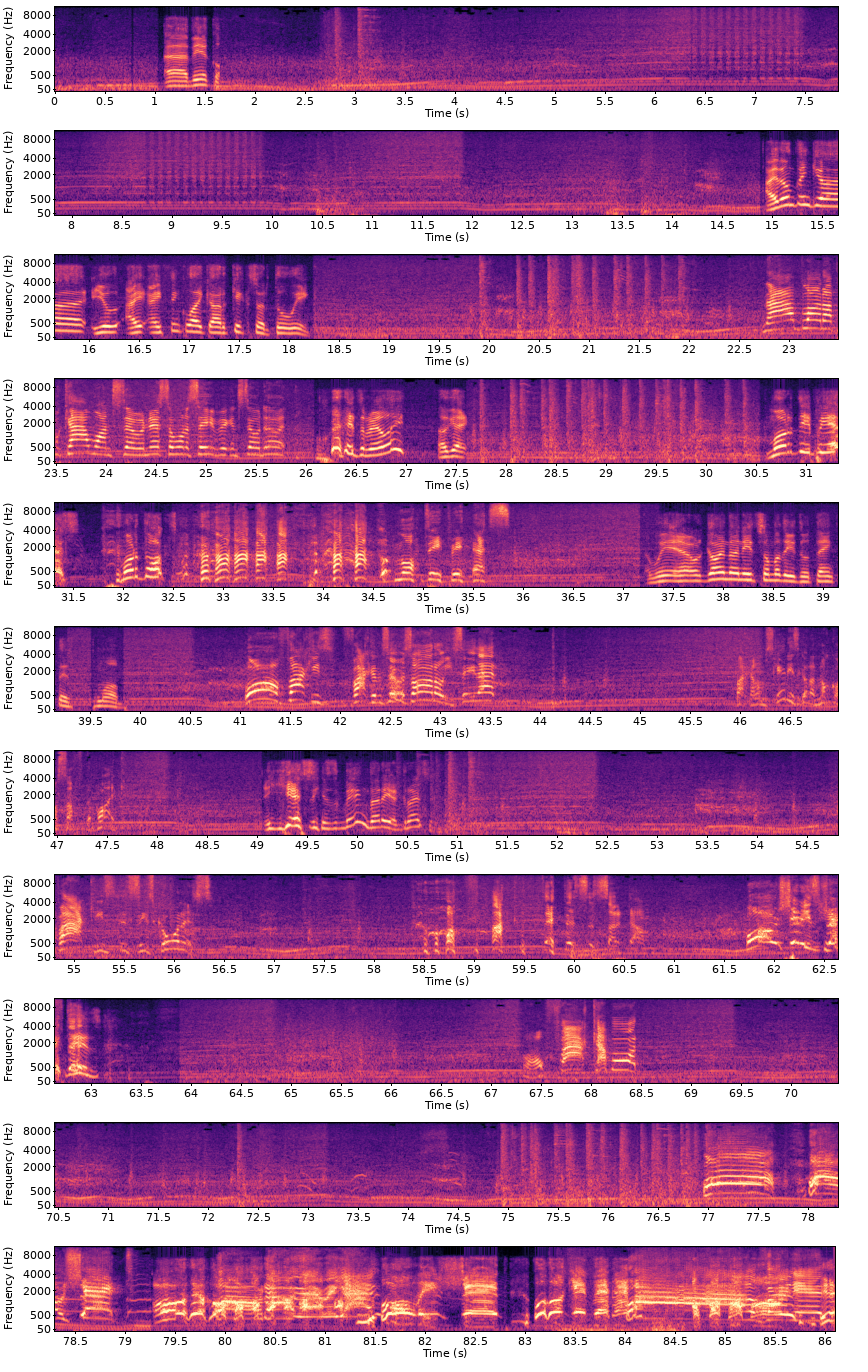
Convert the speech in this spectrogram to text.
a vehicle. I don't think uh you. I I think like our kicks are too weak. Nah, I'm blowing up a car once doing this. I want to see if we can still do it. Wait, really? Okay. More DPS. More dots. More DPS. We are going to need somebody to tank this mob. Whoa, fuck, he's fucking suicidal. You see that? Fucking, I'm scared he's gonna knock us off the bike. Yes, he's being very aggressive. Fuck, he's it's these corners. Oh fuck, this is so dumb. Oh shit, he's drifting. Oh fuck, come on. Oh! Oh shit! Oh no! Oh no! There we go! Holy shit! Look at that! Oh, fucking!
